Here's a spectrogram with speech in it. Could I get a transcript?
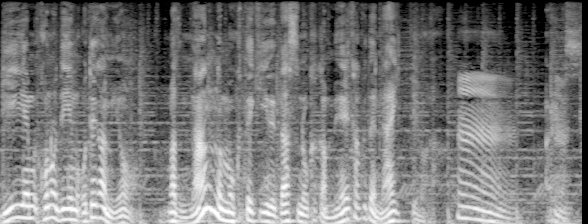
DM この DM お手紙をまず何の目的で出すのかが明確でないっていうのがうん。あります、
